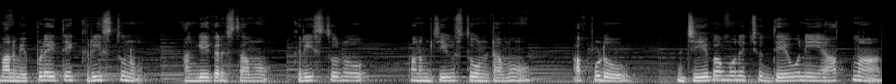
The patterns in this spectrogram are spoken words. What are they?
మనం ఎప్పుడైతే క్రీస్తును అంగీకరిస్తామో క్రీస్తును మనం జీవిస్తూ ఉంటామో అప్పుడు జీవమునిచ్చు దేవుని ఆత్మ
